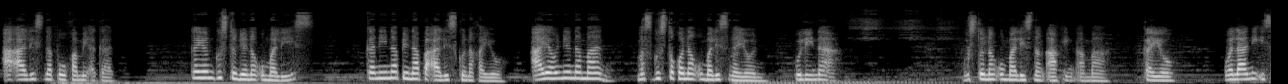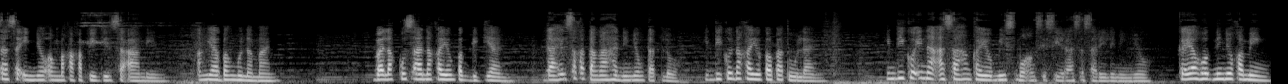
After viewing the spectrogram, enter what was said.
Aalis na po kami agad. Ngayon gusto niyo nang umalis? Kanina pinapaalis ko na kayo. Ayaw niyo naman. Mas gusto ko nang umalis ngayon. Huli na. Gusto nang umalis ng aking ama. Kayo. Wala ni isa sa inyo ang makakapigil sa amin. Ang yabang mo naman. Balak ko sana kayong pagbigyan. Dahil sa katangahan ninyong tatlo, hindi ko na kayo papatulan. Hindi ko inaasahan kayo mismo ang sisira sa sarili ninyo. Kaya huwag ninyo kaming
